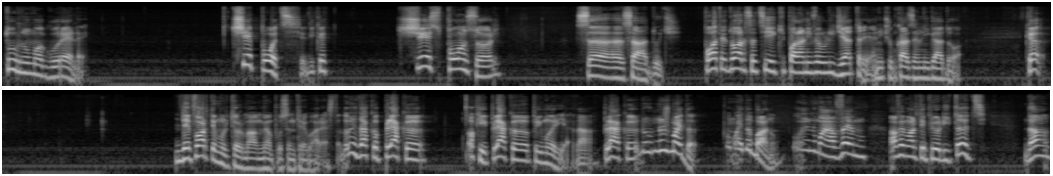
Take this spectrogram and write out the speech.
turnul măgurele. Ce poți? Adică ce sponsori să, să aduci? Poate doar să ții echipa la nivelul Ligii a 3, în niciun caz în Liga a 2. Că de foarte multe ori mi-am pus întrebarea asta. Domnule, dacă pleacă ok, pleacă primăria, da, pleacă, nu, nu-și mai dă, nu mai dă banul, nu mai avem, avem alte priorități, da,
